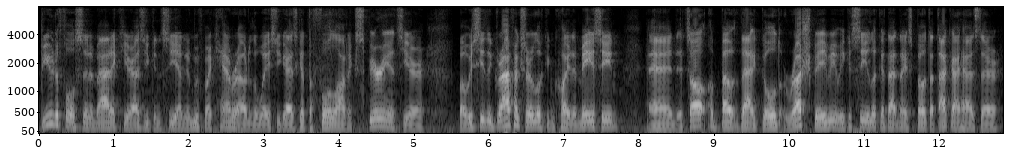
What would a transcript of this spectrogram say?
beautiful cinematic here. As you can see, I'm going to move my camera out of the way so you guys get the full-on experience here. But we see the graphics are looking quite amazing. And it's all about that gold rush, baby. We can see, look at that nice boat that that guy has there.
